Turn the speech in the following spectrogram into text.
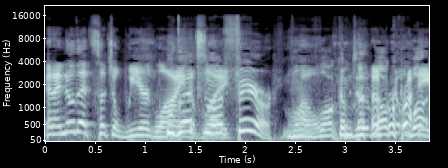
And I know that's such a weird line well, that's not like, fair. Well, welcome to welcome. Right. well,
